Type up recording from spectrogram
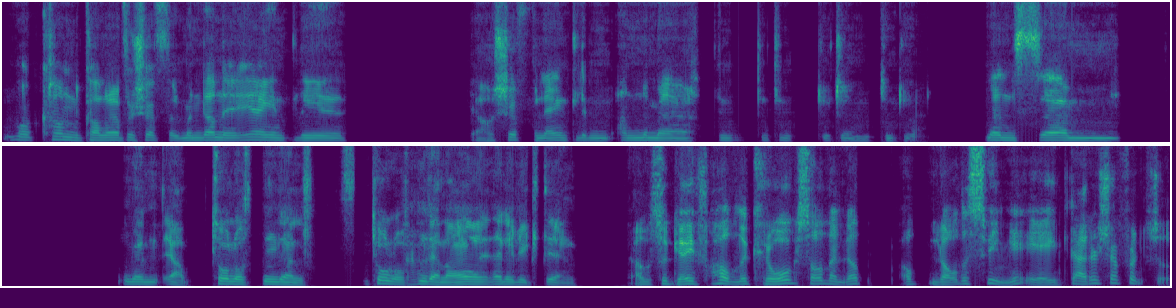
man kan kalle det for sjøffel, men den er egentlig Ja, sjøffel er egentlig enda mer. Mens um, Men ja, tolv åttendeler tolv er, er det riktige. Ja, men Så gøy. for Hanne Krogh sa nemlig at, at la det svinge egentlig er en sjøffel. Så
